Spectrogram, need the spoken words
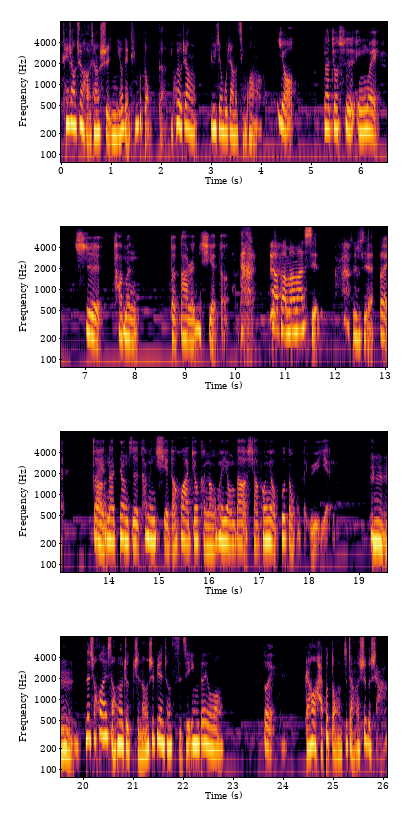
听上去好像是你有点听不懂的。你会有这样遇见过这样的情况吗？有，那就是因为是他们的大人写的，爸爸妈妈写的，是不是？对，对，嗯，那这样子他们写的话就可能会用到小朋友不懂的语言。嗯嗯，那是后来小朋友就只能是变成死记硬背了，对，然后还不懂这讲的是个啥，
